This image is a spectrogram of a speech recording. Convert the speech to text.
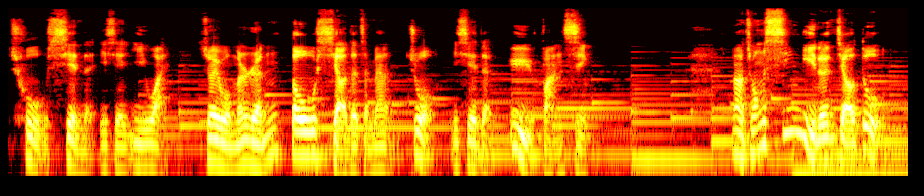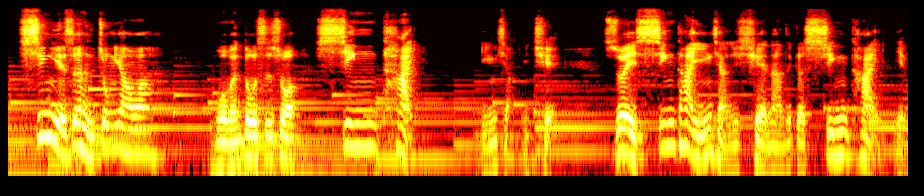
出现的一些意外，所以我们人都晓得怎么样做一些的预防性。那从心理的角度，心也是很重要啊。我们都是说心态影响一切，所以心态影响一切呢，这个心态也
